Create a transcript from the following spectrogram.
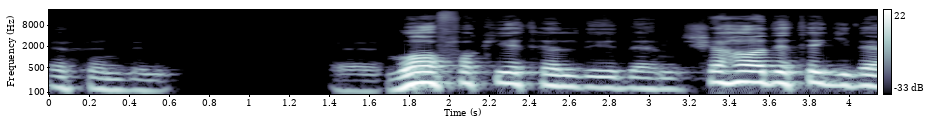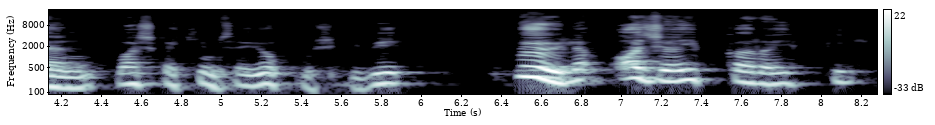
efendim, e, muvaffakiyet elde eden, şehadete giden başka kimse yokmuş gibi böyle acayip garayip bir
